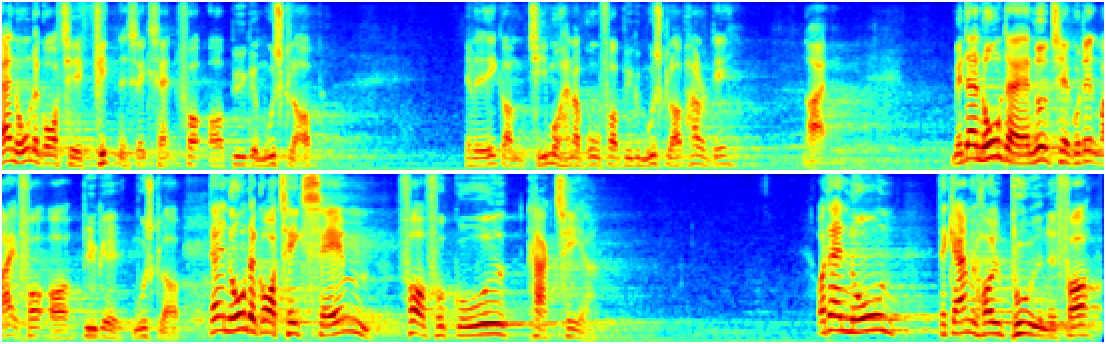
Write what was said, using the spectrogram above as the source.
Der er nogen, der går til fitness, ikke sandt, for at bygge muskler op. Jeg ved ikke, om Timo han har brug for at bygge muskler op. Har du det? Nej. Men der er nogen, der er nødt til at gå den vej for at bygge muskler op. Der er nogen, der går til eksamen for at få gode karakterer. Og der er nogen, der gerne vil holde budene for,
